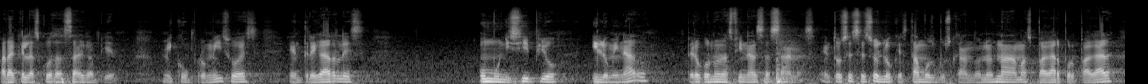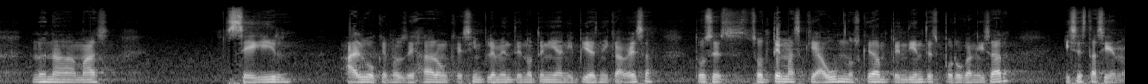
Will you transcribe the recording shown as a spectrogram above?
para que las cosas salgan bien. Mi compromiso es entregarles un municipio iluminado, pero con unas finanzas sanas. Entonces eso es lo que estamos buscando. No es nada más pagar por pagar, no es nada más seguir algo que nos dejaron que simplemente no tenía ni pies ni cabeza. Entonces son temas que aún nos quedan pendientes por organizar y se está haciendo.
